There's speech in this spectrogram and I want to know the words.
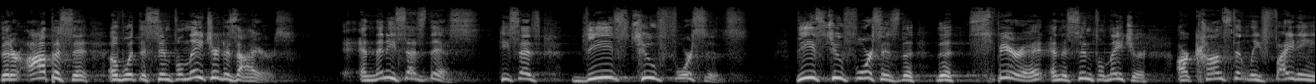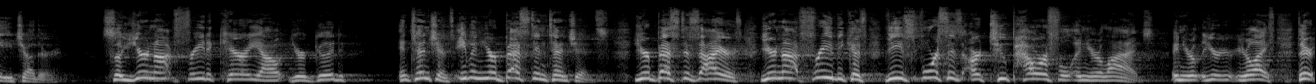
that are opposite of what the sinful nature desires. And then he says this He says, These two forces, these two forces, the, the Spirit and the sinful nature, are constantly fighting each other. So you're not free to carry out your good intentions, even your best intentions your best desires. You're not free because these forces are too powerful in your lives, in your, your, your life. They're,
